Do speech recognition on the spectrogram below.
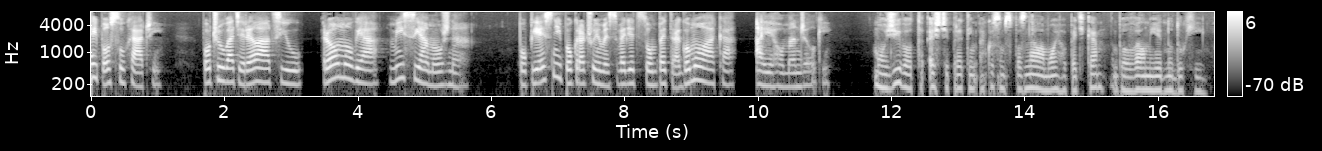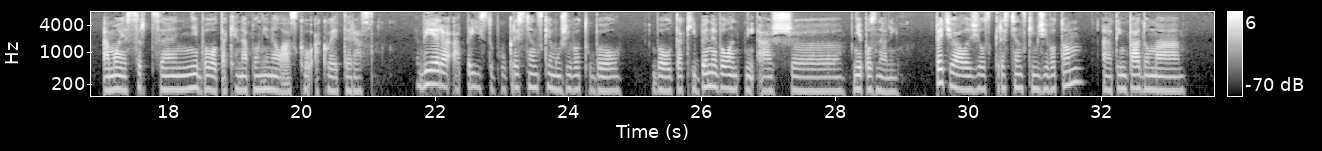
Drahí poslucháči, počúvate reláciu Rómovia, misia možná. Po piesni pokračujeme svedectvom Petra Gomoláka a jeho manželky. Môj život ešte predtým, ako som spoznala môjho Peťka, bol veľmi jednoduchý a moje srdce nebolo také naplnené láskou, ako je teraz. Viera a prístup ku kresťanskému životu bol, bol taký benevolentný až e, nepoznaný. Peťo ale žil s kresťanským životom a tým pádom ma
